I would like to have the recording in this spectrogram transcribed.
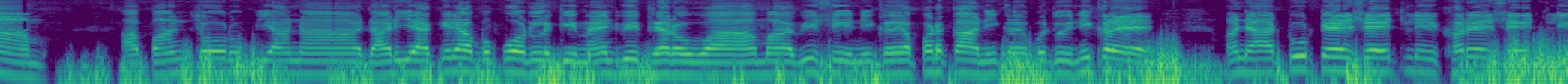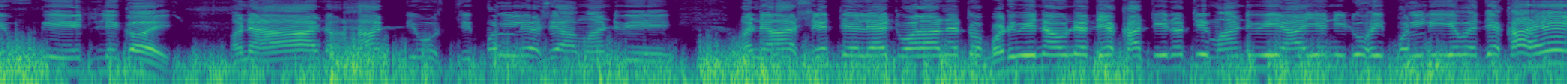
આમ આ પાંચસો રૂપિયાના દાળિયા કર્યા, બપોર લગી માંડવી ફેરવવા, આમાં વીસી નીકળે, પડકા નીકળે બધું નીકળે. અને આ તૂટે છે એટલી, ખરે છે એટલી ઉગી એટલી ગઈ. અને આ સાત દિવસથી પલ્લે છે આ માંડવી. અને આ સેટેલાઇટવાળાને તો ભડવીનાઓને દેખાતી નથી માંડવી, આ એની ડોહી પલ્લી હવે દેખાહે.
